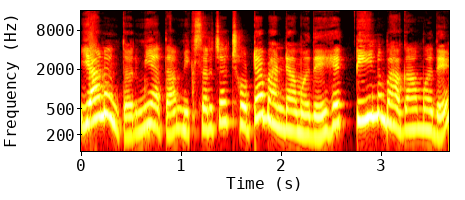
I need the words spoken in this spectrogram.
यानंतर मी आता मिक्सरच्या छोट्या भांड्यामध्ये हे तीन भागामध्ये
